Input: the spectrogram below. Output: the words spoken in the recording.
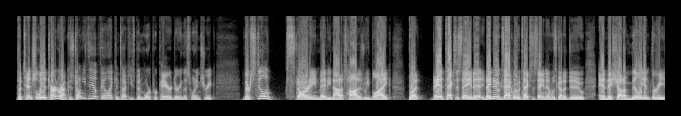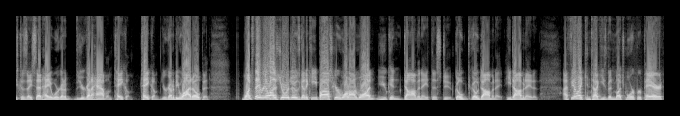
potentially a turnaround. Because don't you feel, feel like Kentucky's been more prepared during this winning streak? They're still starting, maybe not as hot as we'd like, but they had Texas A&M. They knew exactly what Texas A&M was going to do, and they shot a million threes because they said, "Hey, we're gonna, you're gonna have them. Take them, take them. You're gonna be wide open." Once they realized Georgia was going to keep Oscar one on one, you can dominate this dude. Go, go dominate. He dominated. I feel like Kentucky's been much more prepared.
